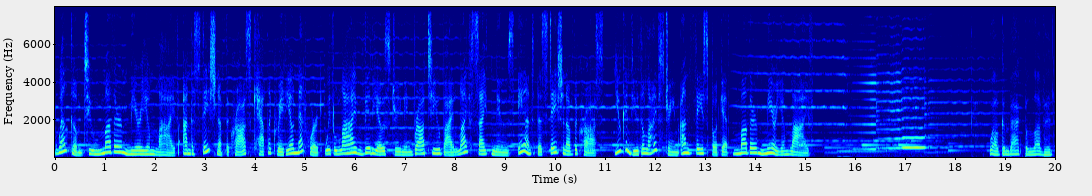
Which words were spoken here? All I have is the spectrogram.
Welcome to Mother Miriam Live on the Station of the Cross Catholic Radio Network with live video streaming brought to you by LifeSite News and the Station of the Cross. You can view the live stream on Facebook at Mother Miriam Live. Welcome back, beloved,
